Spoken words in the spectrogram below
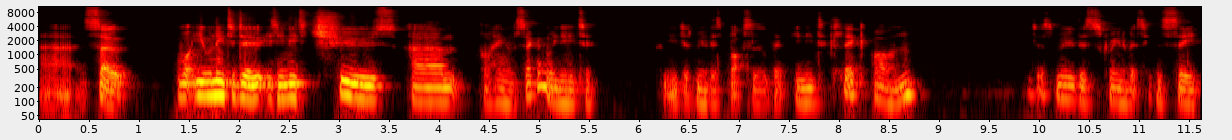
Uh, so what you will need to do is you need to choose. Um, oh, hang on a second. We need to. Let me just move this box a little bit. You need to click on. Just move this screen a bit so you can see.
